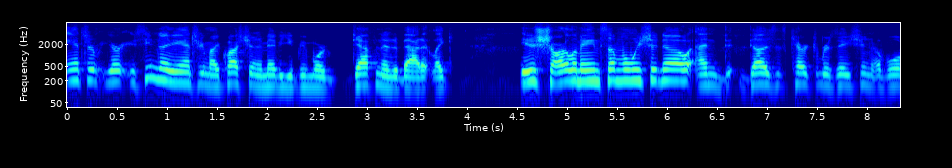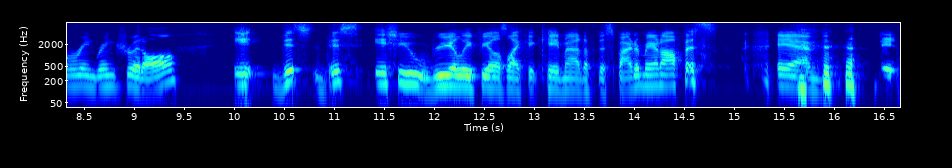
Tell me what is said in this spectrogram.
answer you seem to be answering my question, and maybe you can be more definite about it. Like, is Charlemagne someone we should know, and does his characterization of Wolverine ring true at all? it this this issue really feels like it came out of the Spider-Man office and did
